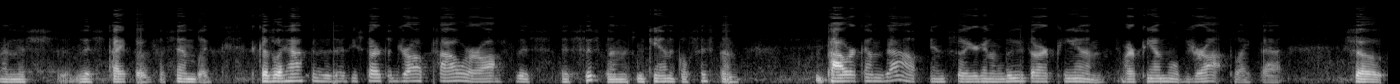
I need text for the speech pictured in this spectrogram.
on this this type of assembly. Because what happens is as you start to draw power off this, this system, this mechanical system, power comes out, and so you're going to lose RPM. RPM will drop like that. So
